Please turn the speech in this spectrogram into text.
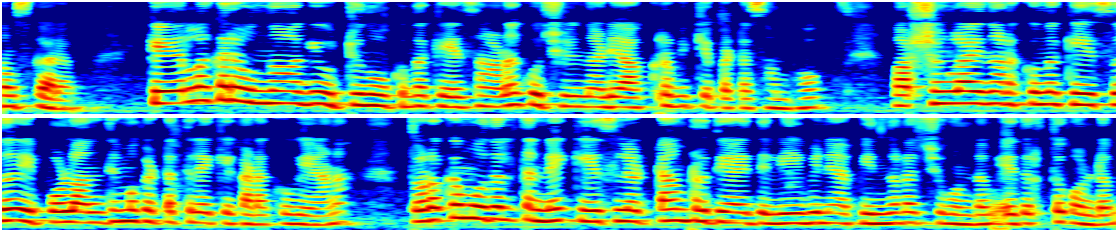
നമസ്കാരം. കേരളക്കര ഒന്നാകെ ഉറ്റുനോക്കുന്ന കേസാണ് കൊച്ചിയിൽ നടി ആക്രമിക്കപ്പെട്ട സംഭവം. വർഷങ്ങളായി നടക്കുന്ന കേസ് ഇപ്പോൾ അന്തിമഘട്ടത്തിലേക്ക് കടക്കുകയാണ്. തുടക്കം മുതൽ തന്നെ കേസിൽ എട്ടാം പ്രതിയായ ദിലീപിനെ പിന്തുണച്ചുകൊണ്ടും എതിർത്തുകൊണ്ടും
